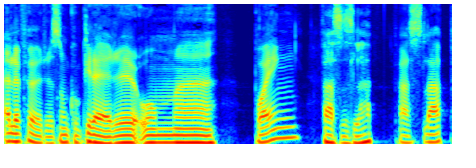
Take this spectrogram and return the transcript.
Eller førere som konkurrerer om uh, poeng. Fastest lap. Fast lap.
